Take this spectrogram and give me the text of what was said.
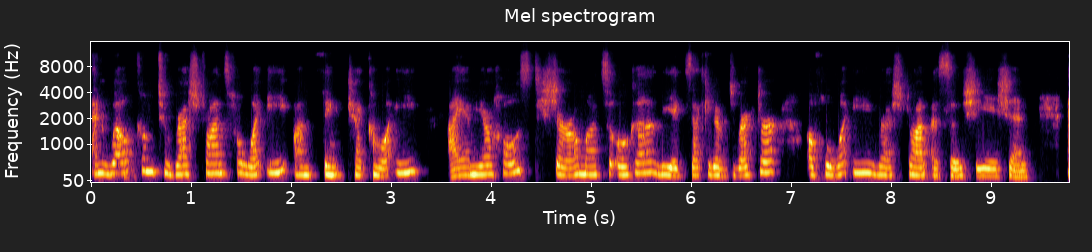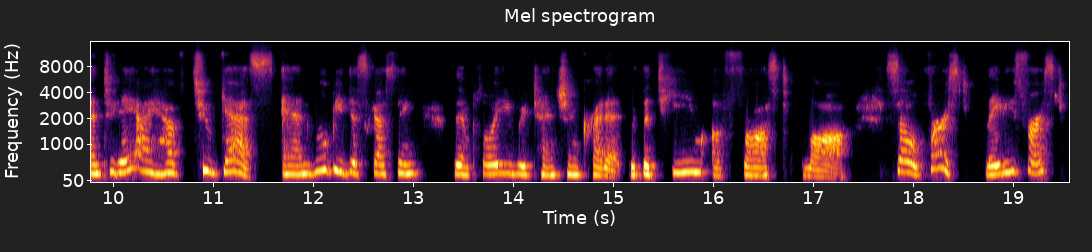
And welcome to Restaurants Hawaii on Think Tech Hawaii. I am your host, Cheryl Matsuoka, the Executive Director of Hawaii Restaurant Association. And today I have two guests, and we'll be discussing the Employee Retention Credit with the team of Frost Law. So, first, ladies first,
